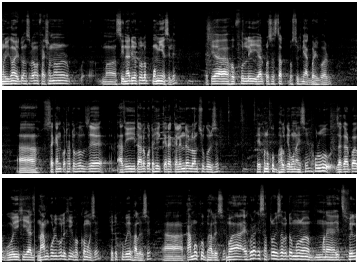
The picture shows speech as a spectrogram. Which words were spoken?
মৰিগাঁও এইটো অঞ্চলৰ ফেশ্বনৰ চিনাৰিঅ'টো অলপ কমি আছিলে। এতিয়া হোপফুল্লি ইয়াৰ প্ৰচেষ্টাত বস্তুখিনি আগবাঢ়িব আৰু। ছেকেণ্ড কথাটো হ'ল যে আজি তাৰ লগতে সি কেলেণ্ডাৰ লঞ্চো কৰিছে। সেইখনো খুব ভালকৈ বনাইছে। সৰু জেগাৰ পৰা গৈ সি আজি নাম কৰিবলৈ সি সক্ষম হৈছে। সেইটো খুবেই ভাল হৈছে। কামো খুব ভাল হৈছে। মই এগৰাকী ছাত্ৰ হিচাপেতো মোৰ মানে ইটছ ফিল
